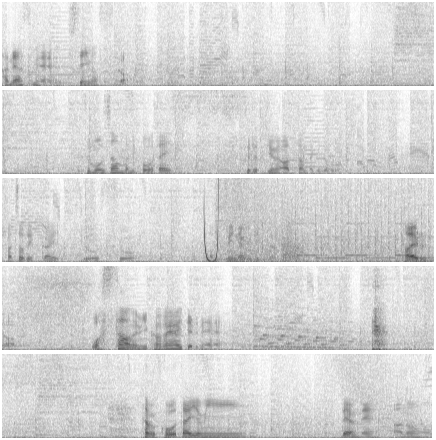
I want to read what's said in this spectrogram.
羽休めしてみますか？モジャンボに交代するっていうのはあったんだけど、まあ、ちょっと一回様子を。普通に投げてきたんだ。耐えるんだ。わスターの実輝いてるね。多分交代読みだよね。あの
